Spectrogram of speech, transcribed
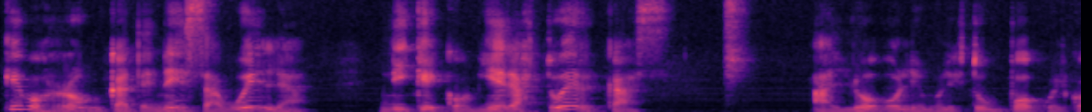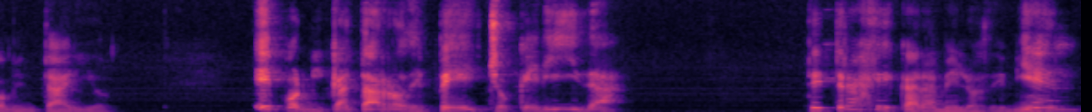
¿Qué voz ronca tenés, abuela? Ni que comieras tuercas. Al lobo le molestó un poco el comentario. Es por mi catarro de pecho, querida. Te traje caramelos de miel,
